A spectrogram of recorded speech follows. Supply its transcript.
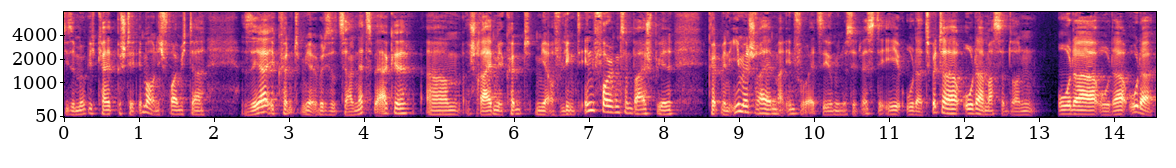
diese Möglichkeit besteht immer und ich freue mich da sehr. Ihr könnt mir über die sozialen Netzwerke ähm, schreiben. Ihr könnt mir auf LinkedIn folgen zum Beispiel. Ihr könnt mir eine E-Mail schreiben an info.seo-südwest.de oder Twitter oder Mastodon oder, oder, oder.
